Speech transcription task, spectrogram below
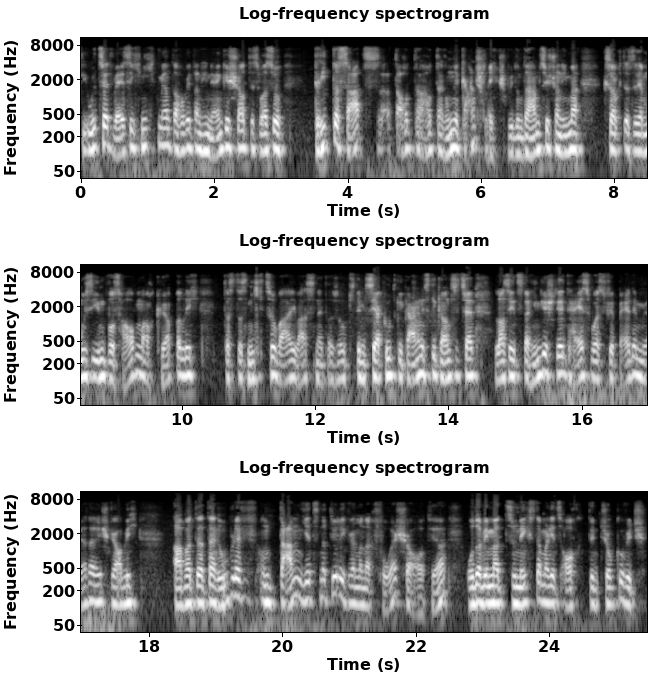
Die Uhrzeit weiß ich nicht mehr und da habe ich dann hineingeschaut. Das war so dritter Satz, da hat, da hat der Runde ganz schlecht gespielt und da haben sie schon immer gesagt, also er muss irgendwas haben, auch körperlich dass das nicht so war, ich weiß nicht. Also ob es dem sehr gut gegangen ist die ganze Zeit, lasse ich jetzt dahingestellt. Heiß war es für beide mörderisch, glaube ich. Aber der, der Rublev und dann jetzt natürlich, wenn man nach vorschaut, ja, oder wenn man zunächst einmal jetzt auch den Djokovic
